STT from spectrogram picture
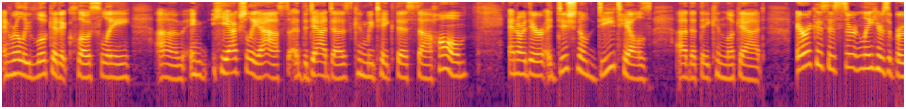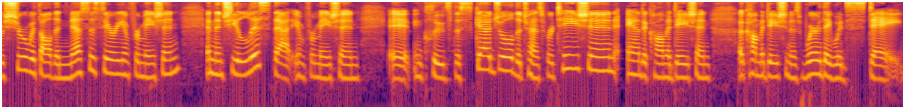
and really look at it closely. Um, and he actually asks, uh, the dad does, can we take this uh, home? And are there additional details uh, that they can look at? Erica says, certainly, here's a brochure with all the necessary information. And then she lists that information. It includes the schedule, the transportation, and accommodation. Accommodation is where they would stay.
